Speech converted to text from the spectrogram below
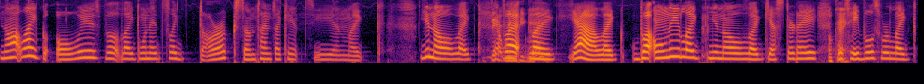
Not like always, but like when it's like dark, sometimes I can't see and like you know, like That but wouldn't be good. like yeah, like but only like, you know, like yesterday Okay. the tables were like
